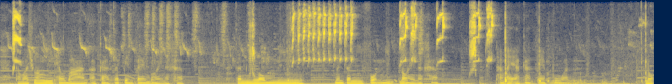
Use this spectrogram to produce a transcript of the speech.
ๆ แต่ว่าช่วงนี้แถวบ้านอากาศจะเปลี่ยนแปลงบ่อยนะครับ จะมีลมมีเหมือนจะมีฝนนิดหน่อยนะครับทำให้อากาศแปรปรวน นก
